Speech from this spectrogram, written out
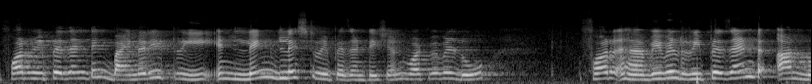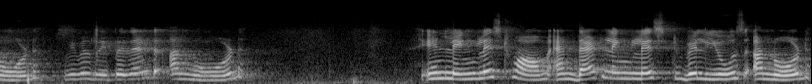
for representing binary tree in linked list representation what we will do? For uh, we will represent a node we will represent a node in linked list form and that linked list will use a node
